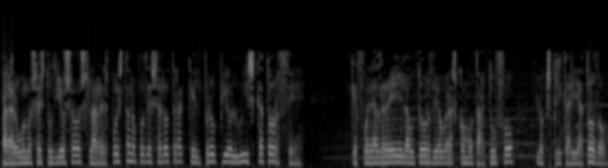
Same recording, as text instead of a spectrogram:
Para algunos estudiosos, la respuesta no puede ser otra que el propio Luis XIV, que fuera el rey el autor de obras como Tartufo, lo explicaría todo.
